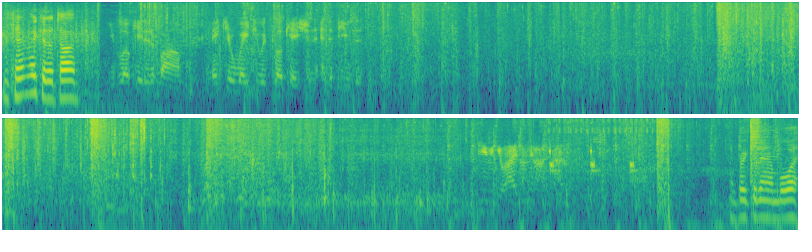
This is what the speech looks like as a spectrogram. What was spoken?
you can't make it a time. You've located a bomb. Make your way to its location and defuse it. Keeping you eyes on the hostile. And break it down, boy.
